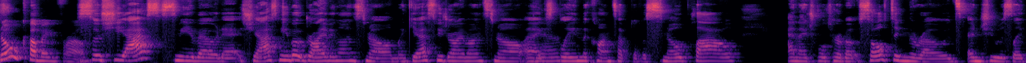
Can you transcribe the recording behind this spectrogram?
snow coming from? So she asks me about it. She asked me about driving on snow. I'm like, yes, we drive on snow. I Yeah. explained the concept of a snow plow. And I told her about salting the roads. And she was like,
